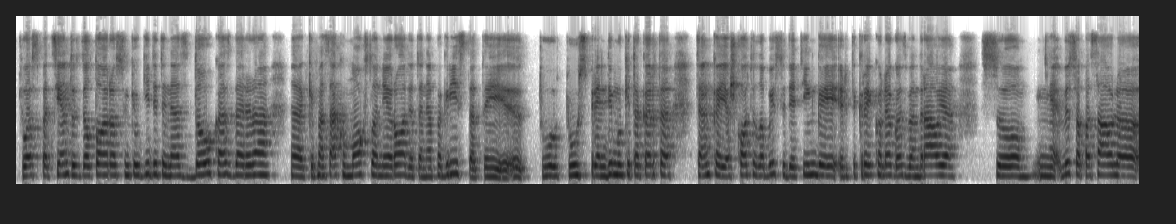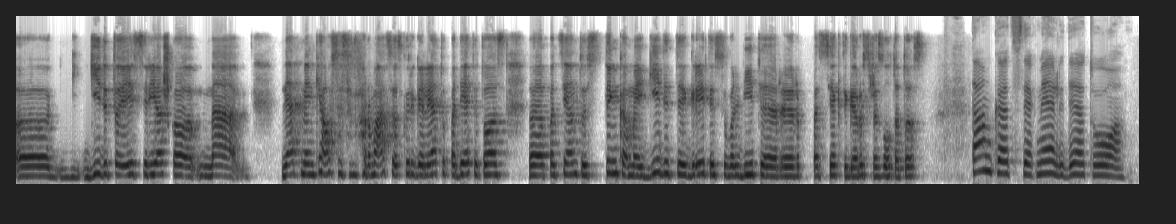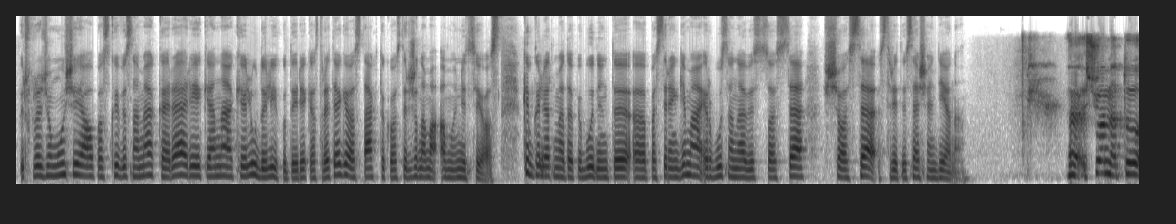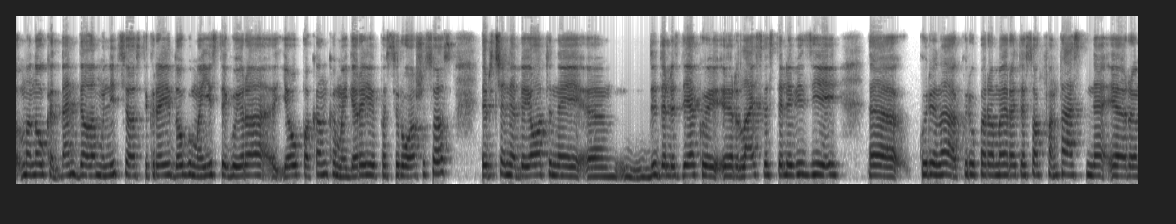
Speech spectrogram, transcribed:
tuos pacientus dėl to yra sunkiau gydyti, nes daug kas dar yra, e, kaip mes sakome, mokslo neįrodyta, nepagrysta. Tai e, tų, tų sprendimų kitą kartą tenka ieškoti labai sudėtingai ir tikrai kolegos bendrauja su viso pasaulio e, gydytojais ir ieško, na, net menkiausios informacijos, kuri galėtų padėti tuos pacientus tinkamai gydyti, greitai suvaldyti ir, ir pasiekti gerus rezultatus. Tam, kad sėkmė lydėtų iš pradžių mūšyje, o paskui visame kare reikia na, kelių dalykų. Tai reikia strategijos, taktikos ir žinoma amunicijos. Kaip galėtumėte apibūdinti e, pasirengimą ir būseną visose šiuose sritise šiandieną? Šiuo metu manau, kad bent dėl amunicijos tikrai dauguma įstaigų yra jau pakankamai gerai pasiruošusios. Ir čia nebejotinai didelis dėkui ir Laisvės televizijai, e, kuri, na, kurių parama yra tiesiog fantastinė. Ir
